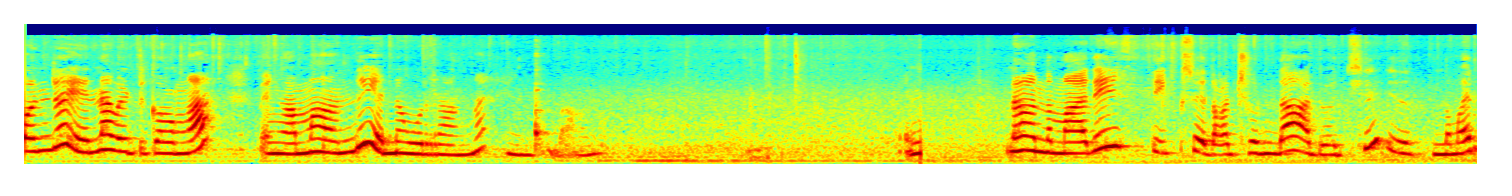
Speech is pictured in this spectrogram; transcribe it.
கொஞ்சம் எண்ணெய் விட்டுக்கோங்க. எங்கள் அம்மா வந்து எண்ணெய் விடுறாங்க இந்த மாதிரி ஸ்டிக்ஸ் ஏதாச்சும் இருந்தால் அது வச்சு இது இந்த மாதிரி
